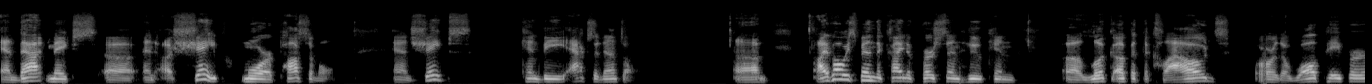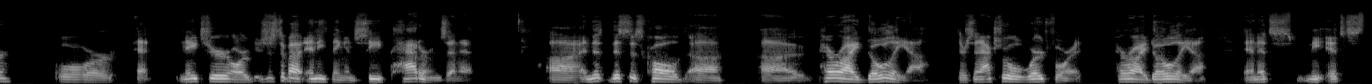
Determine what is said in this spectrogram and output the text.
and that makes uh, an, a shape more possible. And shapes can be accidental. Um, I've always been the kind of person who can uh, look up at the clouds or the wallpaper or at nature or just about anything and see patterns in it. Uh, and this, this is called uh, uh, pareidolia. There's an actual word for it, pareidolia, and it's it's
